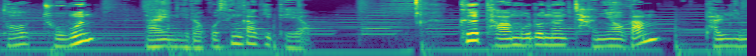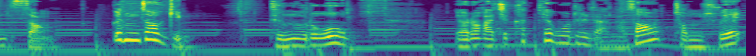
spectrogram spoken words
더 좋은 라인이라고 생각이 돼요. 그 다음으로는 잔여감, 발림성, 끈적임 등으로 여러 가지 카테고리를 나눠서 점수에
